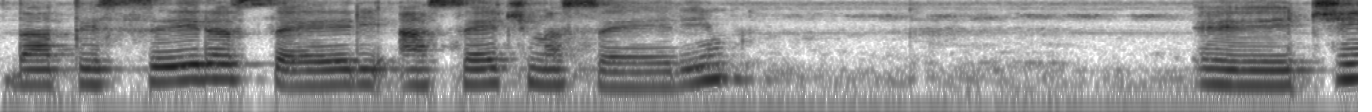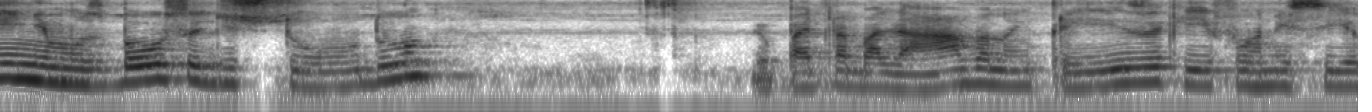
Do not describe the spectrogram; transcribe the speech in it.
da terceira série à sétima série. É, tínhamos bolsa de estudo. Meu pai trabalhava na empresa que fornecia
